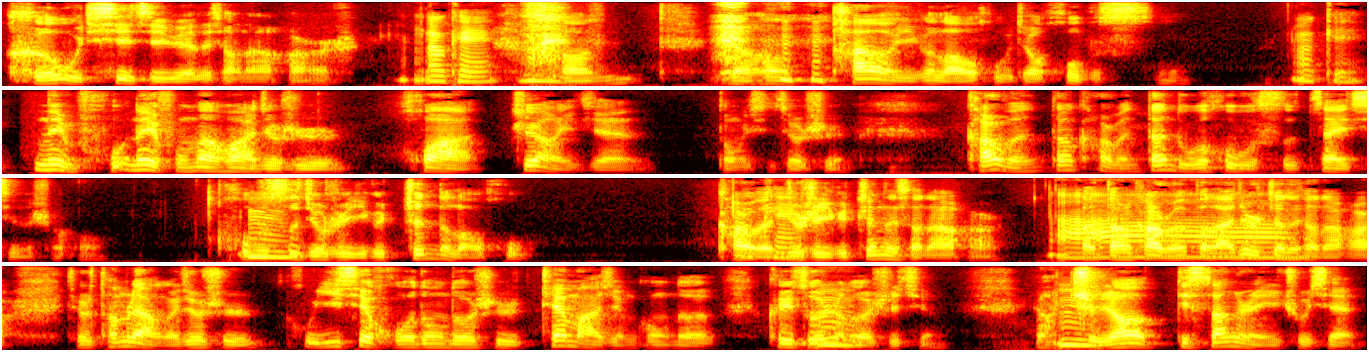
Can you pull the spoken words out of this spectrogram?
核武器级别的小男孩。OK。然后，然后他有一个老虎叫霍布斯。OK。那幅那幅漫画就是画这样一件。东西就是卡尔文，当卡尔文单独和霍布斯在一起的时候，霍布斯就是一个真的老虎，嗯、卡尔文就是一个真的小男孩。啊，当然卡尔文本来就是真的小男孩，就是他们两个就是一切活动都是天马行空的，可以做任何事情。嗯、然后只要第三个人一出现，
